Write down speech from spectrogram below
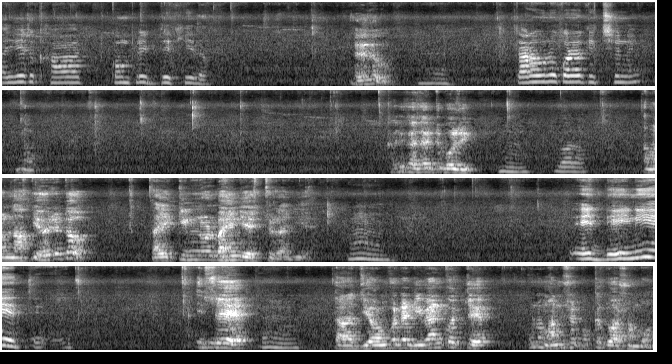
আজকে একটু খাওয়া কমপ্লিট দেখিয়ে দাও। তাড়াহুড়ো করার কিচ্ছু নেই। খালি খালি একটু বলি। বলো। আমার নাতি হয়েছে তো তাই কিন্নর বাহিনী এসছিল আজকে হুম। এই এই নিয়ে এসে তারা যে অঙ্কটা ডিমান্ড করছে কোনো মানুষের পক্ষে দেওয়া সম্ভব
